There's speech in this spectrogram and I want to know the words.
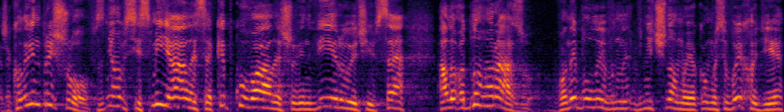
Каже, коли він прийшов, з нього всі сміялися, кипкували, що він віруючий, все. Але одного разу вони були в, в нічному якомусь виході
